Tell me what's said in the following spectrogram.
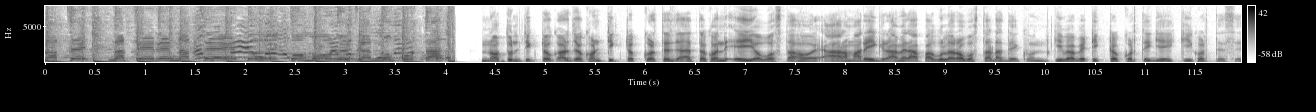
নাচে নাচে রে নাচে দোলে কোমর যেন ফোটা। নতুন টিকটকার যখন টিকটক করতে যায় তখন এই অবস্থা হয়। আর আমার এই গ্রামের আপাগুলার অবস্থাটা দেখুন কীভাবে টিকটক করতে গিয়ে কি করতেছে।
